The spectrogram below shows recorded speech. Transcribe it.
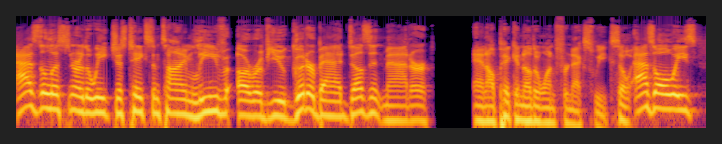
as the listener of the week, just take some time, leave a review, good or bad, doesn't matter and I'll pick another one for next week. So as always,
